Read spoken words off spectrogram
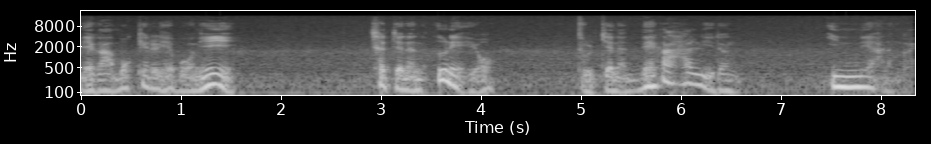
내가 목회를 해보니, 첫째는 은혜요. 둘째는 내가 할 일은 인내하는 거야.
